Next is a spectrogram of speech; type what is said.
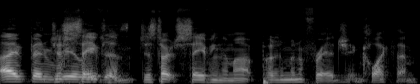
I've been just really save just them. Just start saving them up. Put them in a fridge and collect them.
